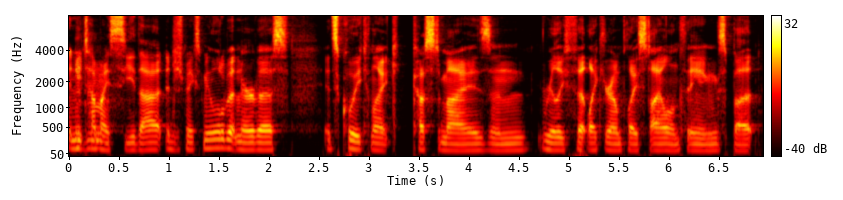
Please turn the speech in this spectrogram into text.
Anytime I see that, it just makes me a little bit nervous. It's cool you can like customize and really fit like your own play style and things, but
